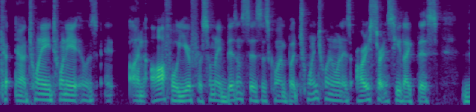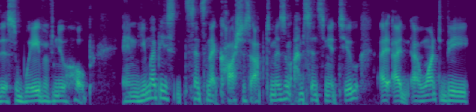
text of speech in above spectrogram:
You uh, know, 2020 it was an awful year for so many businesses is going, but 2021 is already starting to see like this this wave of new hope. And you might be sensing that cautious optimism. I'm sensing it too. I, I, I want to be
